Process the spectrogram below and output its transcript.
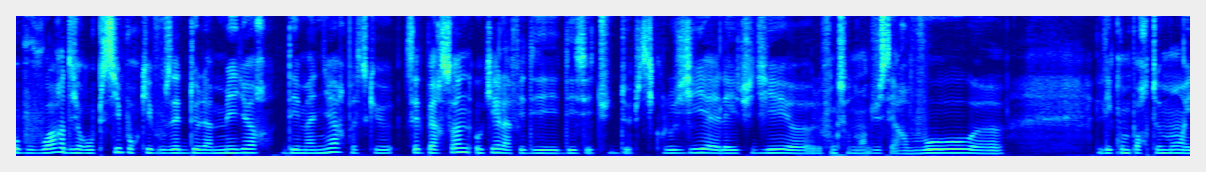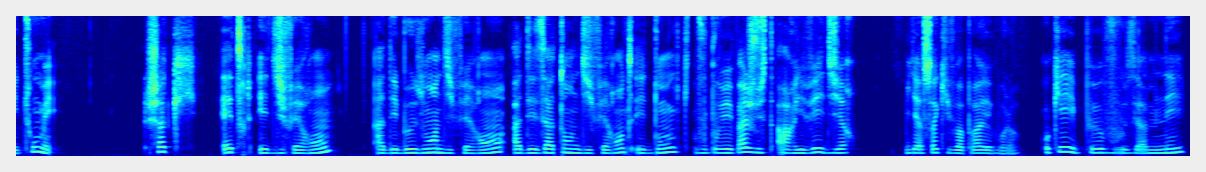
faut pouvoir dire au psy pour qu'il vous aide de la meilleure des manières parce que cette personne, ok, elle a fait des, études de psychologie, elle a étudié euh, le fonctionnement du cerveau, euh, les comportements et tout, mais chaque être est différent, a des besoins différents, a des attentes différentes et donc vous pouvez pas juste arriver et dire il y a ça qui va pas et voilà. Ok, il peut vous amener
